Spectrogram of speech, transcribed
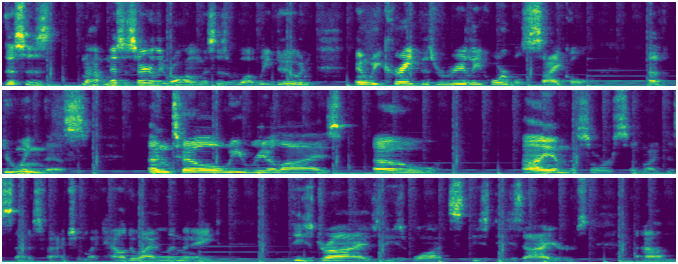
this is not necessarily wrong. This is what we do, and and we create this really horrible cycle of doing this until we realize, oh, I am the source of my dissatisfaction. Like, how do I eliminate these drives, these wants, these desires? Um,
